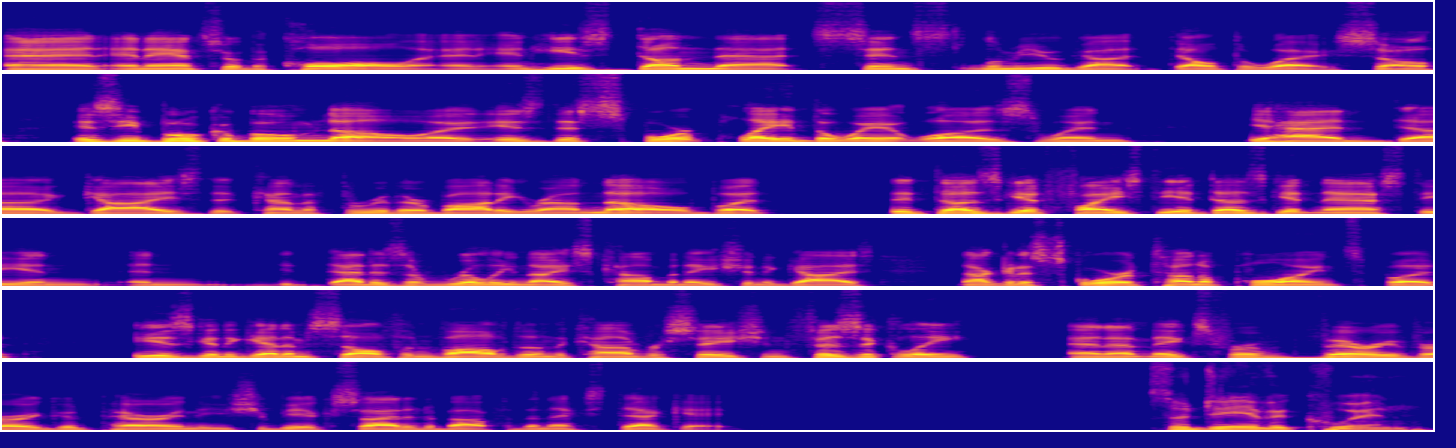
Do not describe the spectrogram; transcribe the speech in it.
and and answer the call? And and he's done that since Lemieux got dealt away. So is he Beukeboom? No. Is this sport played the way it was when you had uh, guys that kind of threw their body around? No, but it does get feisty, it does get nasty, and and that is a really nice combination of guys. Not going to score a ton of points, but he is going to get himself involved in the conversation physically, and that makes for a very, very good pairing that you should be excited about for the next decade. So, David Quinn,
